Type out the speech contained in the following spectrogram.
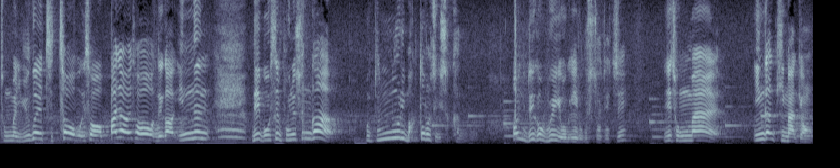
정말 육아에 지쳐서 빠져서 내가 있는 내 모습을 보는 순간 막 눈물이 막 떨어지기 시작하는 거예요. 아니 내가 왜 여기 이러고 있어야 되지? 이제 정말 인간 김학영,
